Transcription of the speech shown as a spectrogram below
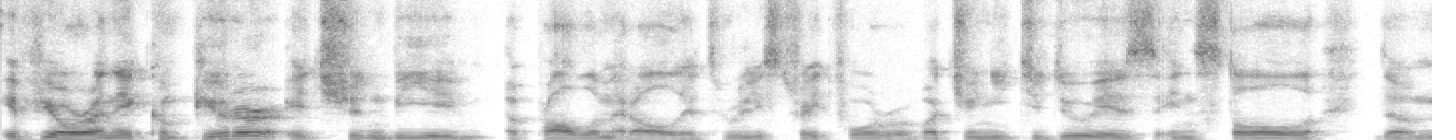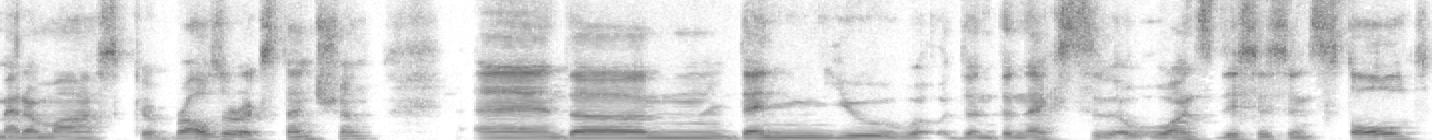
if you're on a computer, it shouldn't be a problem at all. It's really straightforward. What you need to do is install the MetaMask browser extension, and um, then you then the next once this is installed,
